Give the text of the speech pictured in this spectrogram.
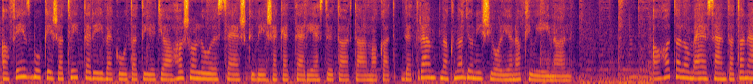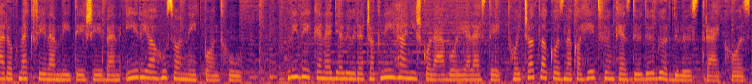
A Facebook és a Twitter évek óta tiltja a hasonló összeesküvéseket terjesztő tartalmakat, de Trumpnak nagyon is jól jön a QAnon. A hatalom elszánt a tanárok megfélemlítésében, írja a 24.hu. Vidéken egyelőre csak néhány iskolából jelezték, hogy csatlakoznak a hétfőn kezdődő gördülő sztrájkhoz.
